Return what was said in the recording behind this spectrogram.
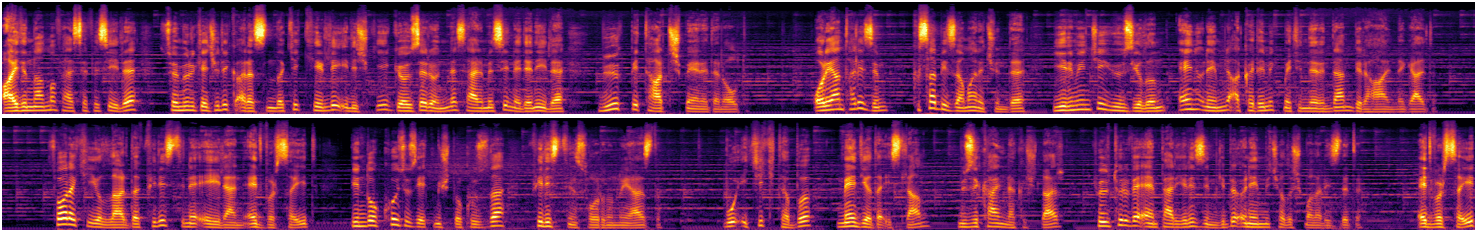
aydınlanma felsefesiyle sömürgecilik arasındaki kirli ilişkiyi gözler önüne sermesi nedeniyle büyük bir tartışmaya neden oldu. Oryantalizm kısa bir zaman içinde 20. yüzyılın en önemli akademik metinlerinden biri haline geldi. Sonraki yıllarda Filistin'e eğilen Edward Said, 1979'da Filistin sorununu yazdı. Bu iki kitabı medyada İslam, müzikal nakışlar, kültür ve emperyalizm gibi önemli çalışmalar izledi. Edward Said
